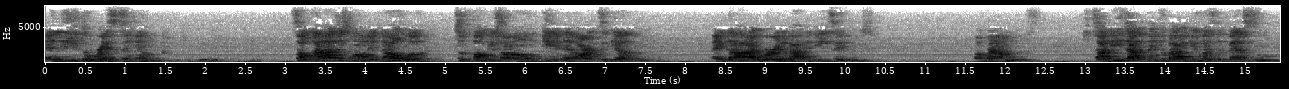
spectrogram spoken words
and leave the rest to him. So God just wanted Noah to focus on getting that ark together. And God worried about the details around us. So I need y'all to think about you as the vessel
